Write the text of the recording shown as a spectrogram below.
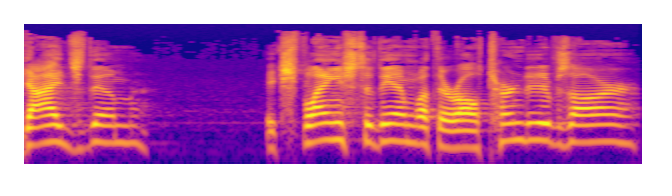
guides them, explains to them what their alternatives are,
